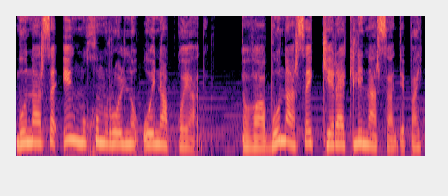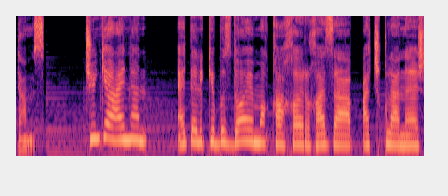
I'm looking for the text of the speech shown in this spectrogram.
bu narsa eng muhim rolni o'ynab qo'yadi va bu narsa kerakli narsa deb aytamiz. Chunki aynan aytaylikki biz doimo qahr g'azab achchiqlanish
